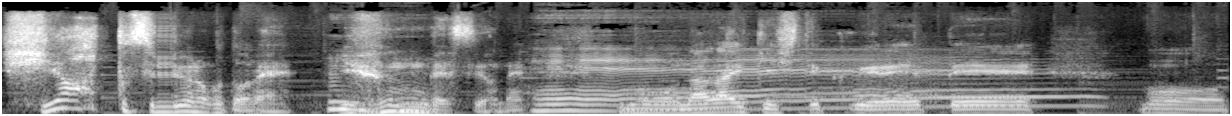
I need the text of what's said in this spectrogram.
ヒヤッとするようなことをね言うんですよね。もう長生きしてくれてもう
